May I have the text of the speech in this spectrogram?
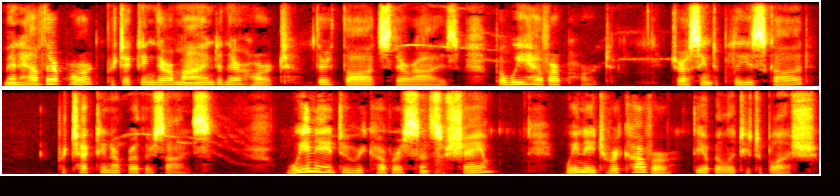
Men have their part, protecting their mind and their heart their thoughts, their eyes, but we have our part dressing to please God, protecting our brother's eyes. We need to recover a sense of shame. We need to recover the ability to blush.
